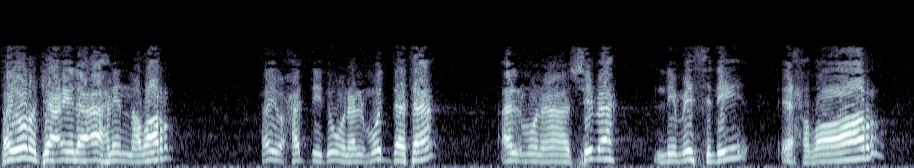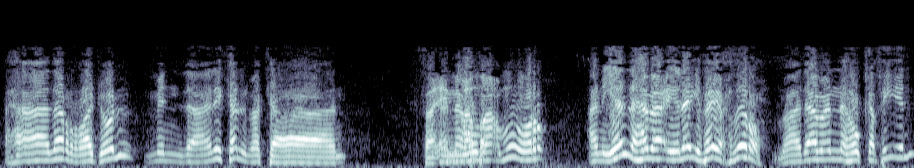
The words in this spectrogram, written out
فيرجع إلى أهل النظر فيحددون المدة المناسبة لمثل إحضار هذا الرجل من ذلك المكان. فإنه مأمور أن يذهب إليه فيحضره. ما دام أنه كفيل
